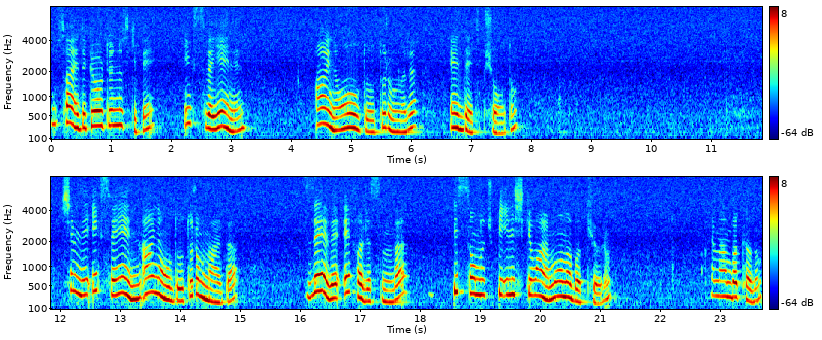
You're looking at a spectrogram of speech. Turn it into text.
Bu sayede gördüğünüz gibi x ve y'nin aynı olduğu durumları elde etmiş oldum. Şimdi x ve y'nin aynı olduğu durumlarda Z ve F arasında bir sonuç, bir ilişki var mı ona bakıyorum. Hemen bakalım.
